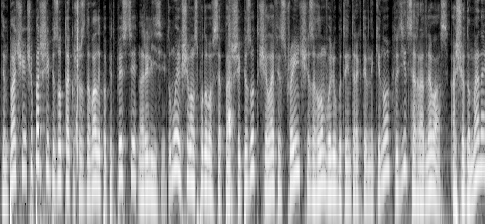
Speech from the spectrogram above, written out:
Тим паче, що перший епізод також роздавали по підписці на релізі. Тому, якщо вам сподобався перший епізод, чи Life is Strange, чи загалом ви любите інтерактивне кіно, тоді це гра для вас. А щодо мене,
